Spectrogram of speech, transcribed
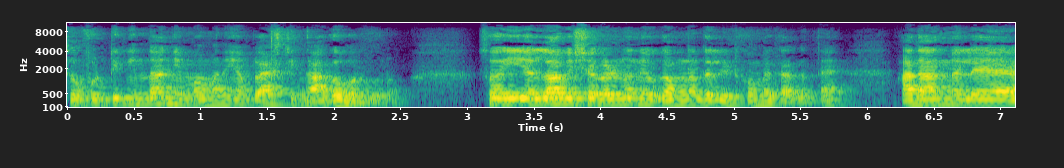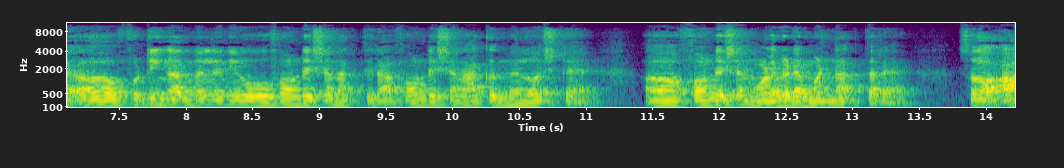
ಸೊ ಫುಟ್ಟಿಂಗಿಂದ ನಿಮ್ಮ ಮನೆಯ ಪ್ಲಾಸ್ಟಿಂಗ್ ಆಗೋವರೆಗೂ. ಸೊ ಈ ಎಲ್ಲ ವಿಷಯಗಳನ್ನು ನೀವು ಗಮನದಲ್ಲಿ ಇಟ್ಕೊಬೇಕಾಗುತ್ತೆ. ಅದಾದ್ಮೇಲೆ ಫುಟ್ಟಿಂಗ್ ಆದ್ಮೇಲೆ ನೀವು ಫೌಂಡೇಶನ್ ಹಾಕ್ತೀರಾ? ಫೌಂಡೇಶನ್ ಹಾಕಿದ್ಮೇಲೂ ಅಷ್ಟೇ ಫೌಂಡೇಶನ್ ಒಳಗಡೆ ಮಣ್ಣು ಹಾಕ್ತಾರೆ. ಸೊ ಆ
